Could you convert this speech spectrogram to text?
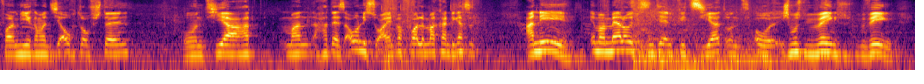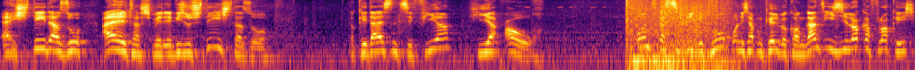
Vor allem hier kann man sich auch drauf stellen. Und hier hat man hat es auch nicht so einfach. Vor allem man kann die ganze... Ah nee, immer mehr Leute sind ja infiziert und... Oh, ich muss mich bewegen, ich muss mich bewegen. Ja, ich stehe da so... Alter Schwede, wieso stehe ich da so? Okay, da ist ein C4. Hier auch. Und das C4 geht hoch und ich habe einen Kill bekommen. Ganz easy, locker, flockig.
